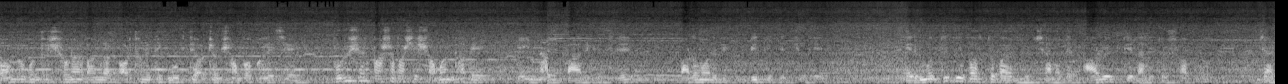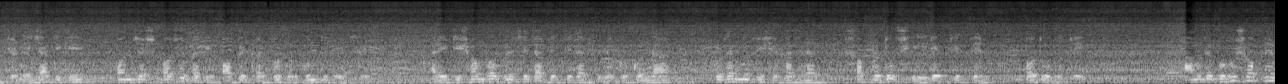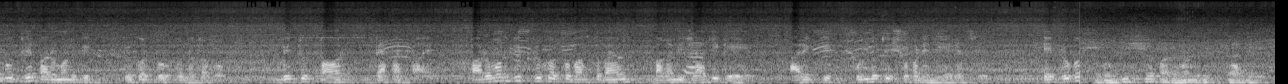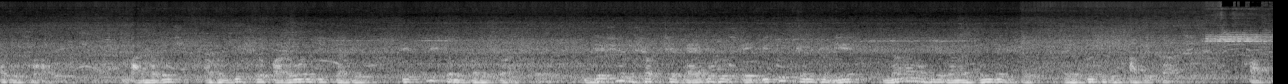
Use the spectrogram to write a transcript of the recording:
বঙ্গবন্ধুর সোনার বাংলার অর্থনৈতিক মুক্তি অর্জন সম্ভব হয়েছে। পুরুষের পাশাপাশি সমানভাবে এই নারী পা রেখেছে পারমাণবিক বিদ্যুতের যুগে। এর মধ্যে দিয়ে বাস্তবায়ন হচ্ছে আমাদের আরও একটি লালিত স্বপ্ন, যার জন্য জাতিকে পঞ্চাশ বছর ব্যাপী অপেক্ষার প্রহর গুনতে হয়েছে আর এটি সম্ভব হয়েছে জাতির পিতার সুযোগ্য কন্যা, প্রধানমন্ত্রী শেখ হাসিনার স্বপ্নদর্শী নেতৃত্বের বদৌলতে। আমাদের বহু স্বপ্নের মধ্যে পারমাণবিক প্রকল্প অন্যতম। বিদ্যুৎ পাওয়ার ব্যাপার নয়। পারমাণবিক প্রকল্প বাস্তবায়ন বাঙালি জাতিকে আরেকটি উন্নতির সোপানে নিয়ে গেছে। এই প্রকল্প এবং বিশ্ব পারমাণবিক ক্লাবের সদস্য হয়। বাংলাদেশ এখন বিশ্ব পারমাণবিক ক্লাবের তেত্রিশতম সদস্য রাষ্ট্র। দেশের সবচেয়ে ব্যয়বহুল এই বিদ্যুৎ কেন্দ্র নিয়ে নানা মহলে নানা গুঞ্জরিত এই পৃথিবীর খাবের কাজ।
